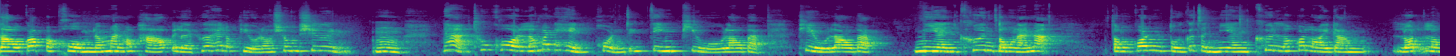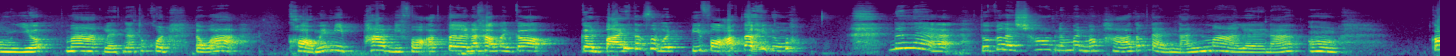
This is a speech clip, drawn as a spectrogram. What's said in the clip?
เราก็ประคมน้ำมันมะพร้าวไปเลยเพื่อให้เราผิวเราชุ่มชื่น อืมน่ะทุกคนแล้วมันเห็นผลจริง ๆ ผิวเราแบบผิวเราแบบเนียนขึ้นตรงนั้นอะ ตรงก้นตูนก็จะเนียนขึ้นแล้วก็รอยดำลดลงเยอะมากเลยนะทุกคนแต่ว่าขอไม่มีภาพ before after นะคะ มันก็เกินไปถ้าสมมติ before after ให้ดู นั่นแหละ ตัวก็เลยชอบน้ำมันมะพร้าวตั้งแต่นั้นมาเลยนะ อืมก็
